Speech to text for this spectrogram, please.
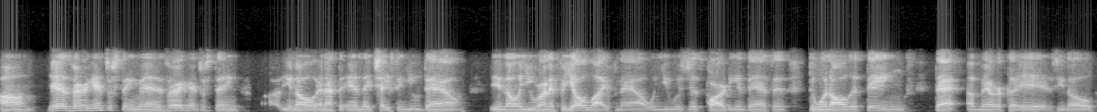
Um, yeah, it's very interesting, man. It's very interesting, uh, you know. And at the end, they chasing you down, you know, and you running for your life now when you was just partying, dancing, doing all the things that America is, you know,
